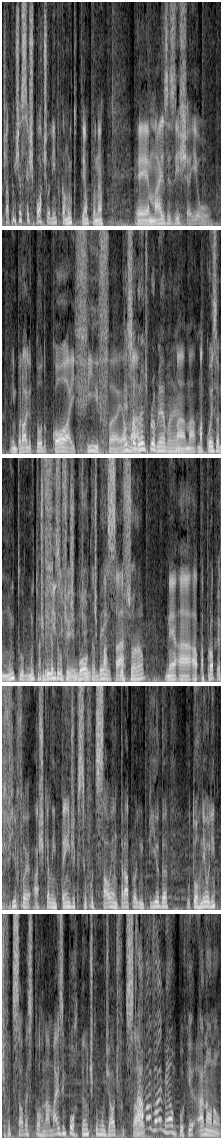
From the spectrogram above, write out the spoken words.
Já podia ser esporte olímpico há muito tempo, né? É, mas existe aí o embrólio todo, COI, FIFA. É Esse uma, é o grande problema, né? Uma, uma, uma coisa muito, muito a difícil de, futebol de, de também, passar. profissional. Né? A- a própria FIFA, acho que ela entende que se o futsal entrar para a Olimpíada, o torneio olímpico de futsal vai se tornar mais importante que o mundial de futsal. Ah, mas vai mesmo, porque. Ah, não, não.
